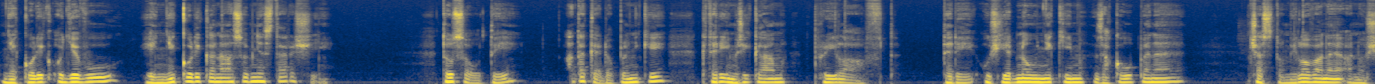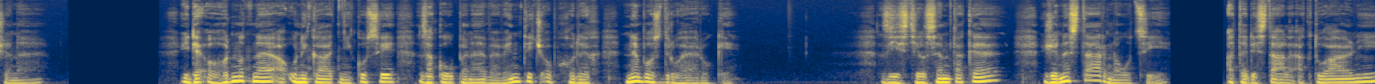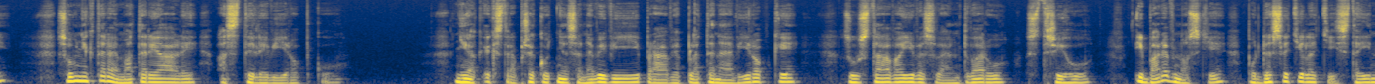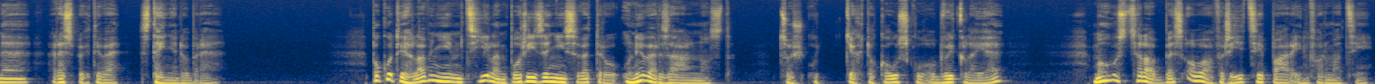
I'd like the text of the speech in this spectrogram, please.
Několik oděvů je několikanásobně starší. To jsou ty a také doplňky, kterým říkám pre-loved, tedy už jednou někým zakoupené, často milované a nošené. Jde o hodnotné a unikátní kusy zakoupené ve vintage obchodech nebo z druhé ruky. Zjistil jsem také, že nestárnoucí, a tedy stále aktuální, jsou některé materiály a styly výrobků. Nijak extra překotně se nevyvíjí právě pletené výrobky, zůstávají ve svém tvaru, střihu i barevnosti po desetiletí stejné, respektive stejně dobré. Pokud je hlavním cílem pořízení svetru univerzálnost, což u těchto kousků obvykle je, mohu zcela bez obav říci pár informací.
